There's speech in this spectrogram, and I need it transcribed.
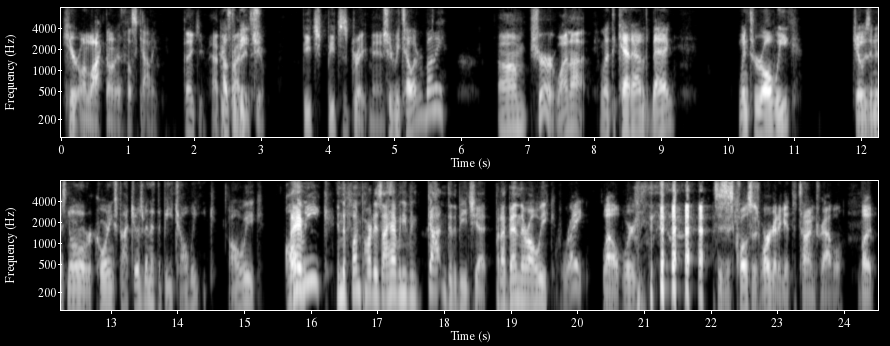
here on Locked On NFL Scouting. Thank you. Happy How's Friday the beach? to you. Beach beach is great, man. Should we tell everybody? Um, sure, why not? Let the cat out of the bag. Went through all week. Joe's in his normal recording spot. Joe's been at the beach all week. All week. All I am- week. And the fun part is I haven't even gotten to the beach yet, but I've been there all week. Right. Well, we're this is as close as we're going to get to time travel. But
